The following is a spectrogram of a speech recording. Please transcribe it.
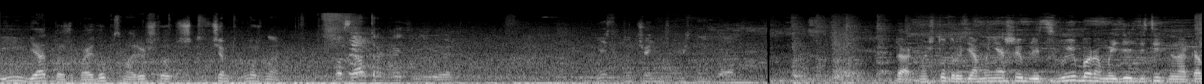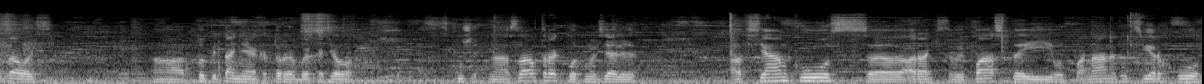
И я тоже пойду посмотрю, что, чем тут можно позавтракать. И есть ли тут что-нибудь вкусненькое. Так, ну что, друзья, мы не ошиблись с выбором. И здесь действительно оказалось а, то питание, которое бы я хотел скушать на завтрак. Вот мы взяли овсянку с э, арахисовой пастой и вот бананы тут сверху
